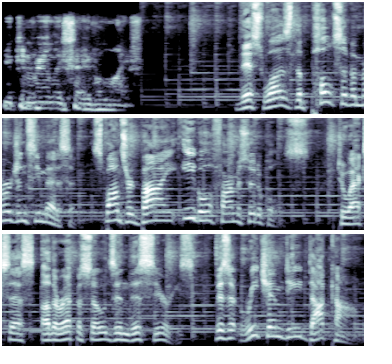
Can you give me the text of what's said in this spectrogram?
you can really save a life. This was The Pulse of Emergency Medicine, sponsored by Eagle Pharmaceuticals. To access other episodes in this series, visit reachmd.com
